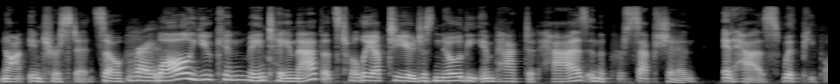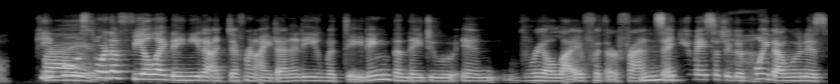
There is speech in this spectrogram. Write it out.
not interested. So Right. while you can maintain that, that's totally up to you. Just know the impact it has and the perception it has with people. People Right. sort of feel like they need a different identity with dating than they do in real life with their friends. Mhm. And you made such a good point, Dawoon, is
